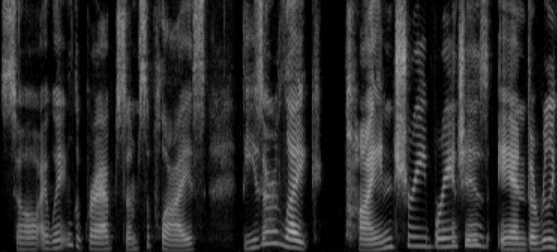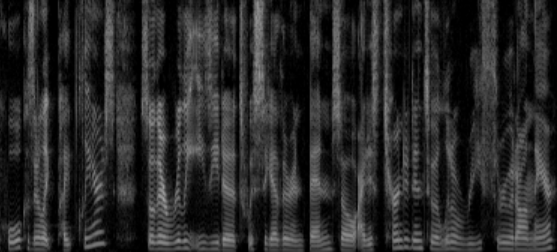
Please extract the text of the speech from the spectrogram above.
So I went and grabbed some supplies. These are like pine tree branches and they're really cool because they're like pipe cleaners so they're really easy to twist together and bend so I just turned it into a little wreath threw it on there.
